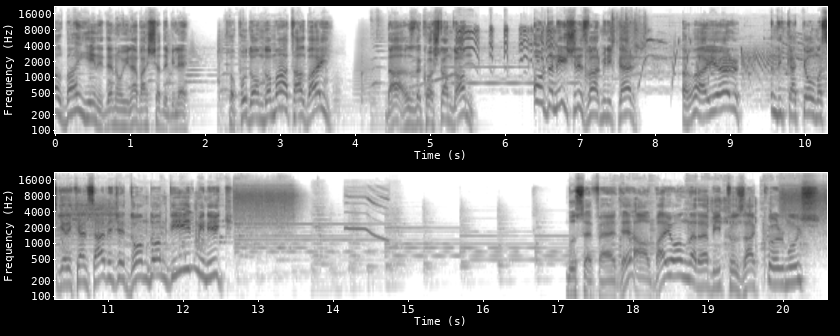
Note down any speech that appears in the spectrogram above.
Albay yeniden oyuna başladı bile. Topu domdoma at albay. Daha hızlı koş domdom. Orada ne işiniz var minikler? Hayır. Dikkatli olması gereken sadece domdom değil minik. Bu sefer de albay onlara bir tuzak kurmuş.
